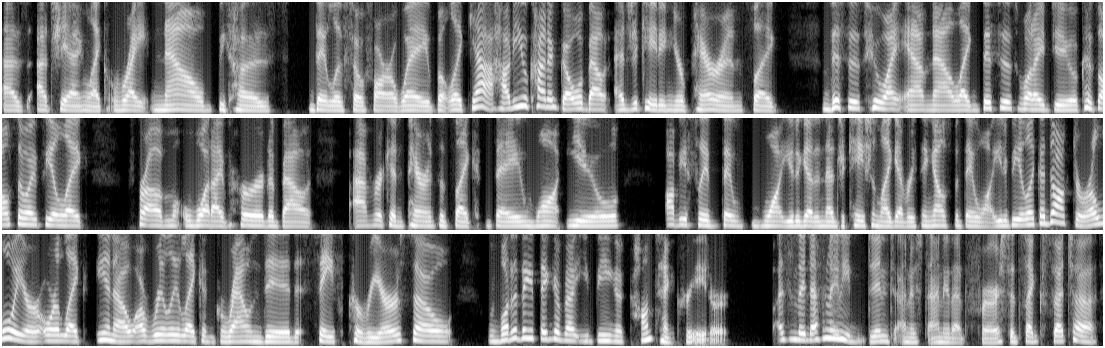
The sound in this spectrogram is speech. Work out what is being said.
as Achieng, like right now, because they live so far away. But like, yeah, how do you kind of go about educating your parents? Like, this is who I am now. Like, this is what I do. Because also, I feel like from what I've heard about African parents, it's like they want you obviously they want you to get an education like everything else, but they want you to be like a doctor or a lawyer or like, you know, a really like a grounded, safe career. So what do they think about you being a content creator? I think they definitely didn't understand it at first. It's like such a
